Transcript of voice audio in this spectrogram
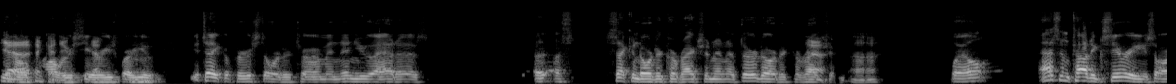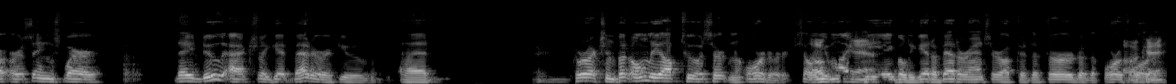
yeah, know, I think power series where you mm-hmm. you take a first order term and then you add a, a, a second order correction and a third order correction. Yeah. Uh-huh. Well, asymptotic series are, are things where they do actually get better if you add correction, but only up to a certain order. So oh, you might yeah. be able to get a better answer up to the third or the fourth okay. order.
